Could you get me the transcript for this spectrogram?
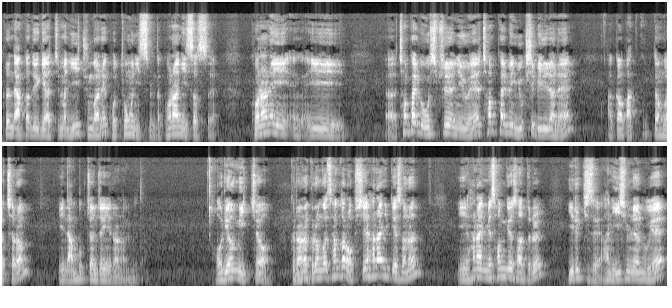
그런데 아까도 얘기했지만 이 중간에 고통은 있습니다. 고난이 있었어요. 고난이 이 1857년 어, 이후에 1861년에 아까 봤던 것처럼 이 남북 전쟁이 일어납니다. 어려움이 있죠. 그러나 그런 건 상관없이 하나님께서는 이 하나님의 선교사들을 일으키세요. 한 20년 후에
